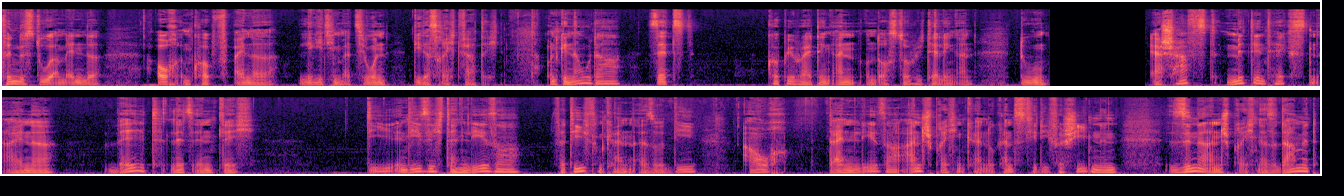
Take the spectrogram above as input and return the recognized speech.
findest du am Ende auch im Kopf eine Legitimation, die das rechtfertigt. Und genau da setzt Copywriting an und auch Storytelling an. Du erschaffst mit den Texten eine Welt letztendlich, die, in die sich dein Leser vertiefen kann, also die auch deinen Leser ansprechen kann. Du kannst hier die verschiedenen Sinne ansprechen. Also damit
